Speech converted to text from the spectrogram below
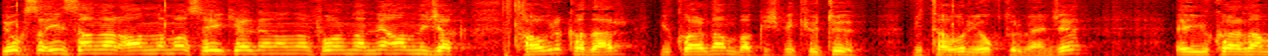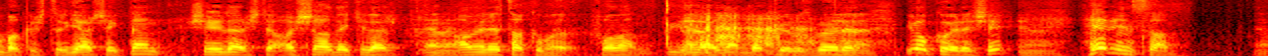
Yoksa insanlar anlamaz heykelden anlam formdan ne anlayacak tavrı kadar yukarıdan bakış ve kötü bir tavır yoktur bence. E, yukarıdan bakıştır gerçekten şeyler işte aşağıdakiler Evet. amele takımı falan yukarıdan bakıyoruz böyle Evet. yok öyle şey. Her insan Evet.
